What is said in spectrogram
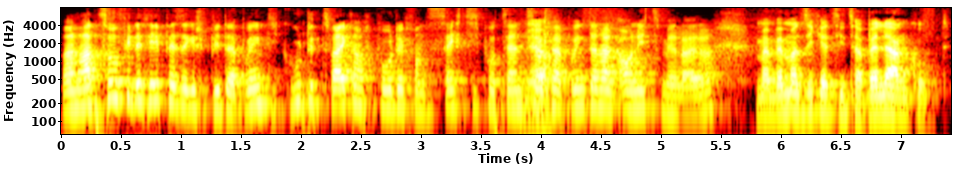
man hat so viele Fehlpässe gespielt, da bringt die gute Zweikampfquote von 60% circa, ja. bringt dann halt auch nichts mehr leider. Ich meine, wenn man sich jetzt die Tabelle anguckt,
